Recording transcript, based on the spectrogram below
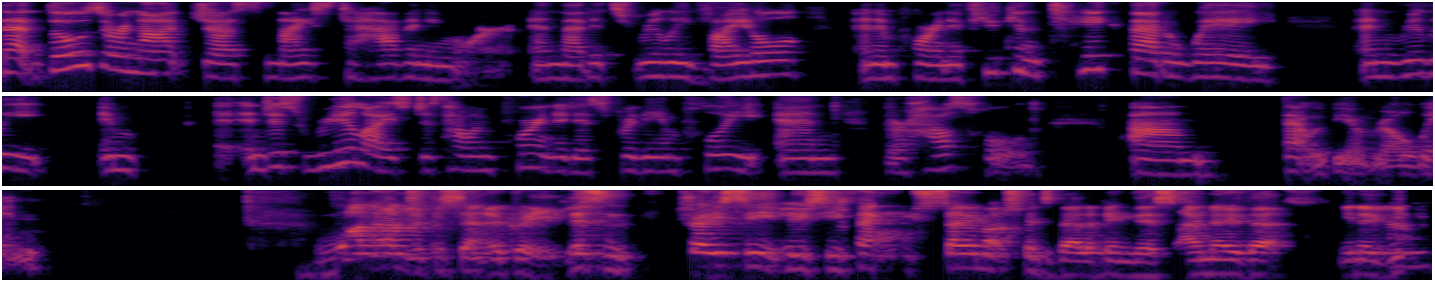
that those are not just nice to have anymore and that it's really vital and important. If you can take that away and really Im- and just realize just how important it is for the employee and their household, um, that would be a real win. 100% agree. Listen, Tracy, Lucy, thank you so much for developing this. I know that, you know, you,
